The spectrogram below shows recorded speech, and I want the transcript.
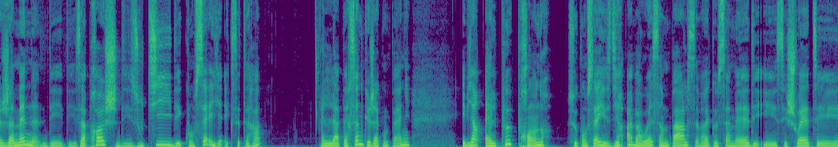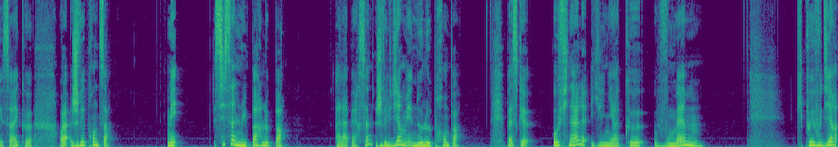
j'amène des, des, approches, des outils, des conseils, etc., la personne que j'accompagne, eh bien, elle peut prendre ce conseil et se dire ah bah ouais ça me parle, c'est vrai que ça m'aide et, c'est chouette et c'est vrai que voilà je vais prendre ça. Mais si ça ne lui parle pas à la personne, je vais lui dire mais ne le prends pas parce que au final il n'y a que vous-même qui pouvez vous dire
